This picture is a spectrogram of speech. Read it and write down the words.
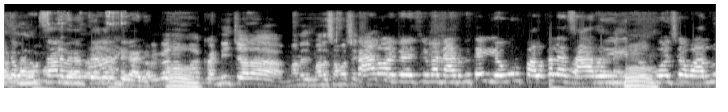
అయితే మూడు సార్లు వాడిని అడిగితే ఎవరు పలకలే సారు ఇల్లు పోసే వాళ్ళు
